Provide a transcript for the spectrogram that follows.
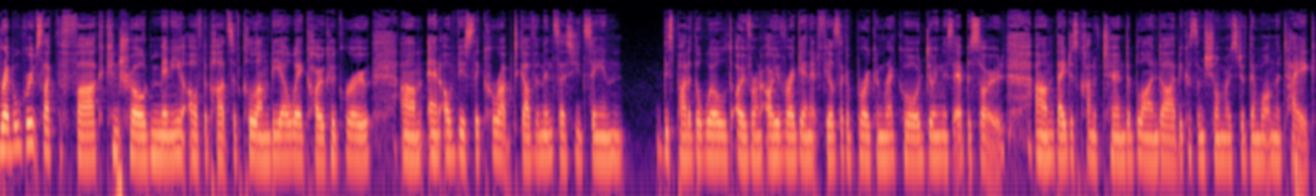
Rebel groups like the FARC controlled many of the parts of Colombia where coca grew, um, and obviously corrupt governments, as you'd seen this part of the world over and over again. It feels like a broken record doing this episode. Um, they just kind of turned a blind eye because I'm sure most of them were on the take.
